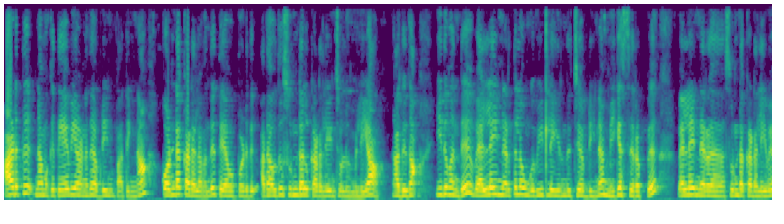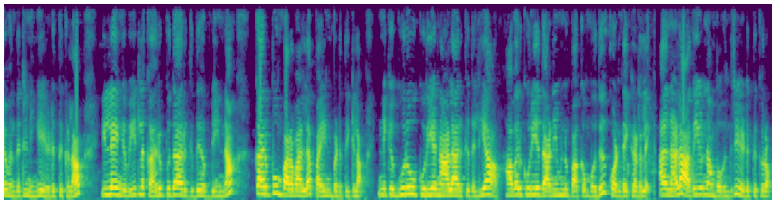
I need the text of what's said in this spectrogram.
அடுத்து நமக்கு தேவையானது அப்படின்னு பார்த்தீங்கன்னா கொண்டக்கடலை வந்து தேவைப்படுது. அதாவது சுண்டல் கடலைன்னு சொல்லுவோம் இல்லையா? அதுதான். இது வந்து வெள்ளை நிறத்தில் உங்கள் வீட்டில் இருந்துச்சு அப்படின்னா மிக சிறப்பு. வெள்ளை நிற சுண்டக்கடலையவே வந்துட்டு நீங்கள் எடுத்துக்கலாம். இல்லை எங்கள் வீட்டில் கருப்பு தான் இருக்குது அப்படின்னா கருப்பும் பரவாயில்ல பயன்படுத்திக்கலாம். இன்றைக்கி குருவுக்குரிய நாளாக இருக்குது இல்லையா? அவருக்குரிய தானியம்னு பார்க்கும்போது கொண்டைக்கடலை. அதனால் அதையும் நம்ம வந்துட்டு எடுத்துக்கிறோம்.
